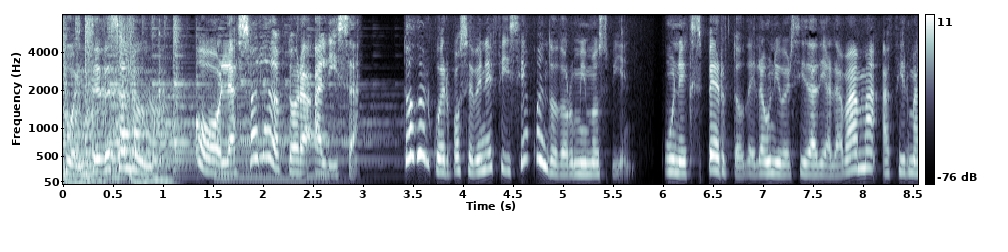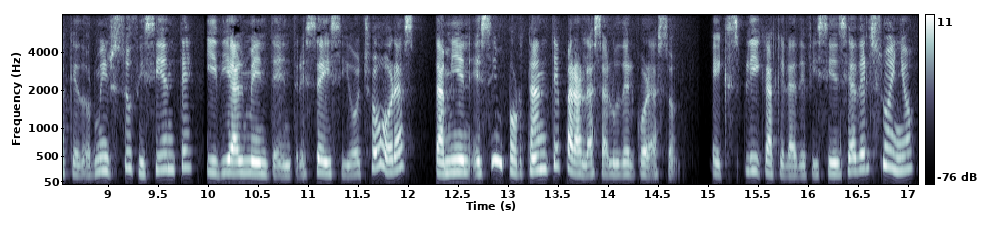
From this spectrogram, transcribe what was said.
Fuente de salud. Hola, soy la doctora Alisa. Todo el cuerpo se beneficia cuando dormimos bien. Un experto de la Universidad de Alabama afirma que dormir suficiente, idealmente entre 6 y 8 horas, también es importante para la salud del corazón. Explica que la deficiencia del sueño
